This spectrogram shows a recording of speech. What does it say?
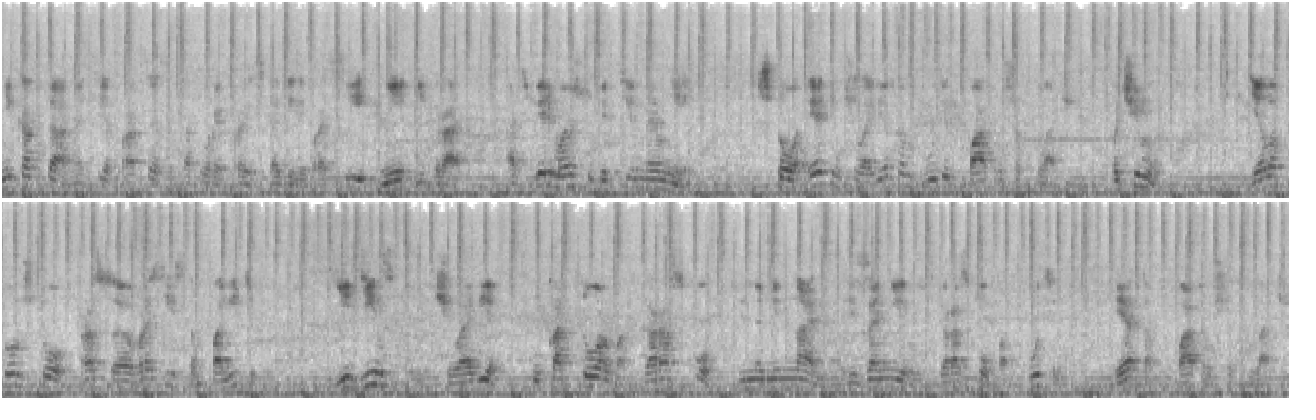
никогда на те процессы, которые происходили в России, не играли. А теперь мое субъективное мнение, что этим человеком будет Патрушев Плач. Почему? Дело в том, что э, в российском политике единственный человек, у которого гороскоп феноменально резонирует с гороскопом Путина, это Патрушев-младший.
